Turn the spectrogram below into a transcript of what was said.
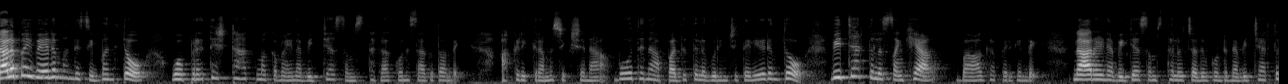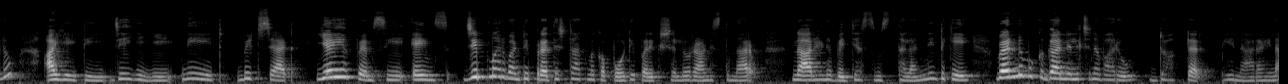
నలభై వేల మంది సిబ్బందితో ఓ ప్రతిష్టాత్మకమైన విద్యా సంస్థగా కొనసాగుతోంది. అక్కడి క్రమశిక్షణ బోధనా పద్ధతుల గురించి తెలియడంతో విద్యార్థుల సంఖ్య బాగా పెరిగింది. నారాయణ విద్యా సంస్థలో చదువుకుంటున్న విద్యార్థులు IIT JEE NEET BITSAT AFMC AIIMS JIPMER వంటి ప్రతిష్టాత్మక పోటీ పరీక్షల్లో రాణిస్తున్నారు. నారాయణ విద్యా సంస్థలన్నింటికీ వెన్నుముకగా నిలిచిన వారు డాక్టర్ పి. నారాయణ.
